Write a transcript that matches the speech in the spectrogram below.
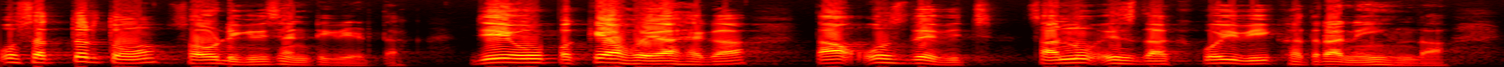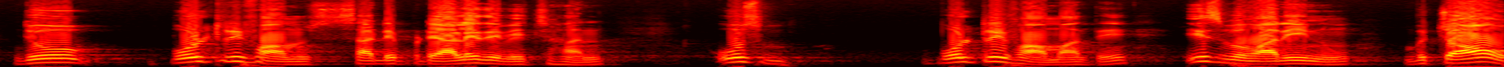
ਉਹ 70 ਤੋਂ 100 ਡਿਗਰੀ ਸੈਂਟੀਗ੍ਰੇਡ ਤੱਕ। ਜੇ ਉਹ ਪੱਕਿਆ ਹੋਇਆ ਹੈਗਾ ਤਾਂ ਉਸ ਦੇ ਵਿੱਚ ਸਾਨੂੰ ਇਸ ਦਾ ਕੋਈ ਵੀ ਖਤਰਾ ਨਹੀਂ ਹੁੰਦਾ। ਜੋ ਪੋਲਟਰੀ ਫਾਰਮਸ ਸਾਡੇ ਪਟਿਆਲੇ ਦੇ ਵਿੱਚ ਹਨ। ਉਸ ਪੋਲਟਰੀ ਫਾਰਮਾਂ ਤੇ ਇਸ ਬਿਮਾਰੀ ਨੂੰ ਬਚਾਓ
